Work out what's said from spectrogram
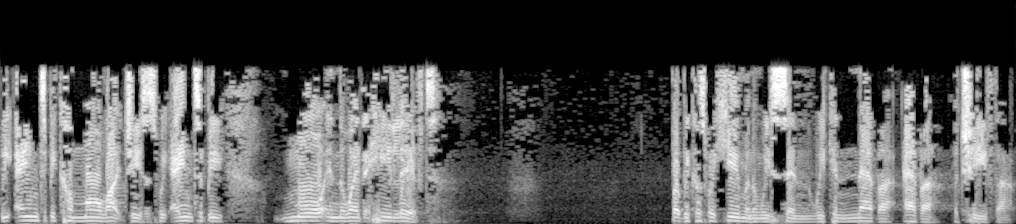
We aim to become more like Jesus. We aim to be more in the way that he lived. But because we're human and we sin, we can never, ever achieve that.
